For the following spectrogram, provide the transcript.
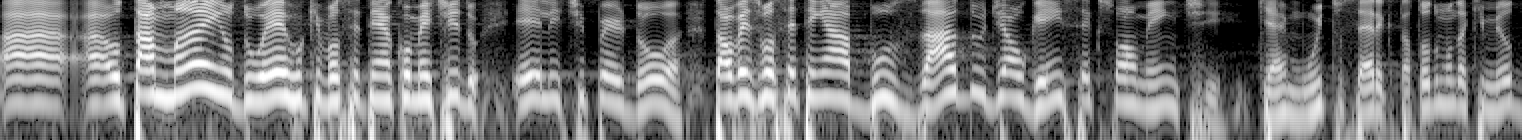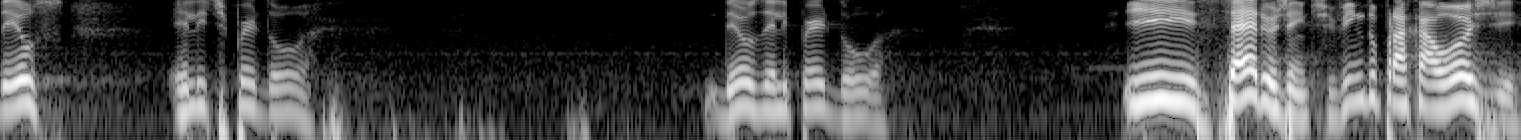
a, a, o tamanho do erro que você tenha cometido. Ele te perdoa. Talvez você tenha abusado de alguém sexualmente, que é muito sério, que está todo mundo aqui, meu Deus. Ele te perdoa. Deus ele perdoa. E sério, gente, vindo para cá hoje,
